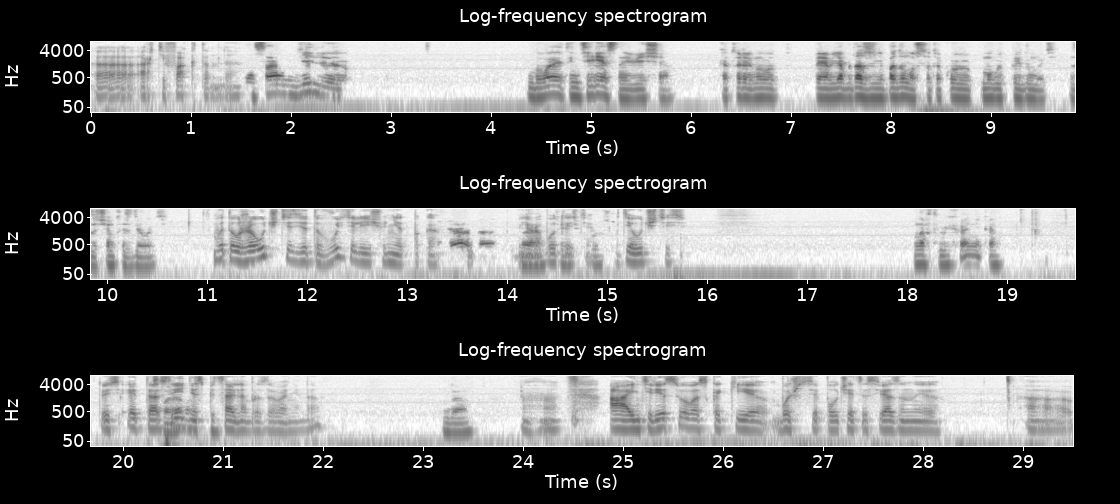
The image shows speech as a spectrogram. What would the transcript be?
э, артефактам, да. На самом деле бывают интересные вещи, которые, ну вот, прям я бы даже не подумал, что такое могут придумать, зачем-то сделать. Вы-то уже учитесь где-то в ВУЗе или еще нет пока? Я, да, Или да, работаете? Где учитесь? Нафтомеханика, То есть это Славянск. среднее специальное образование, да? да. Ага. А интересы у вас какие? Больше всего, получается, связанные а,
